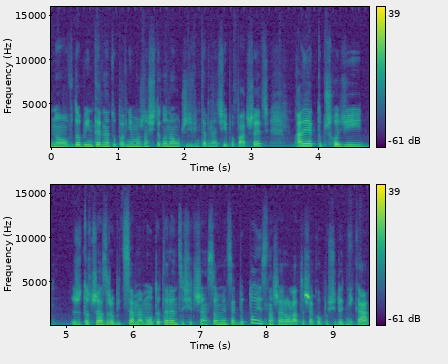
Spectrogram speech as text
no, w dobie internetu pewnie można się tego nauczyć w internecie i popatrzeć, ale jak to przychodzi że to trzeba zrobić samemu, to te ręce się trzęsą, więc jakby to jest nasza rola też jako pośrednika,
